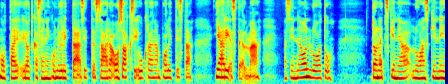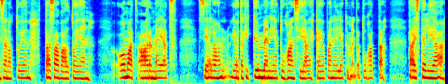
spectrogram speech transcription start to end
mutta jotka se niin kuin yrittää sitten saada osaksi Ukrainan poliittista järjestelmää. Ja sinne on luotu – Donetskin ja Luhanskin niin sanottujen tasavaltojen omat armeijat. Siellä on joitakin kymmeniä tuhansia, ehkä jopa 40 000 taistelijaa,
